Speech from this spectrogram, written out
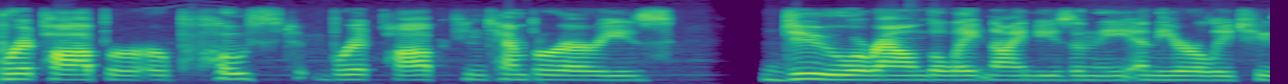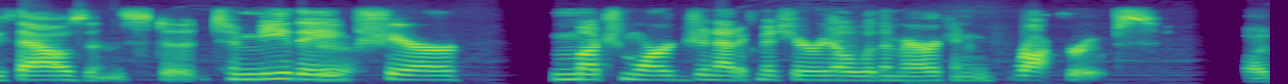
Britpop or, or post Britpop contemporaries do around the late '90s and the and the early 2000s. To to me, they Yeah. share much more genetic material with American rock groups. I,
